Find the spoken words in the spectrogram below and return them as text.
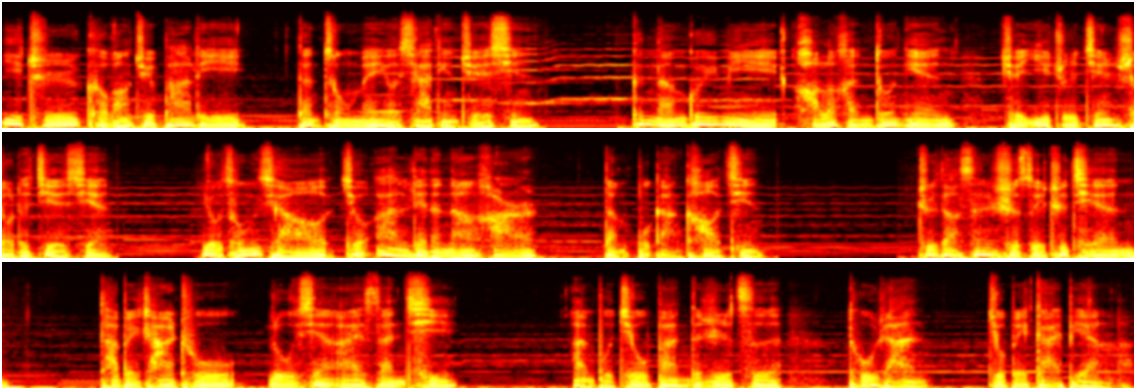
一直渴望去巴黎，但总没有下定决心。跟男闺蜜好了很多年，却一直坚守着界限。有从小就暗恋的男孩，但不敢靠近。直到三十岁之前，他被查出乳腺癌三期，按部就班的日子突然就被改变了。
